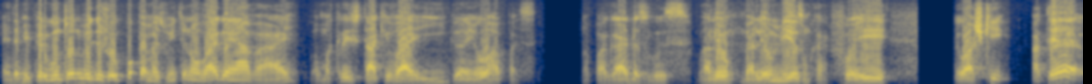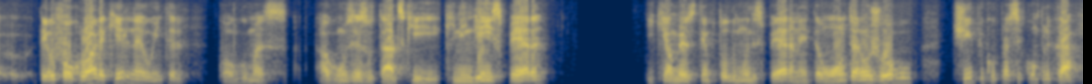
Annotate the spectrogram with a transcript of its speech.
Ainda me perguntou no meio do jogo, pô, pai, mas o Inter não vai ganhar, vai. Vamos acreditar que vai. E ganhou, rapaz. No apagar das luzes. Valeu, valeu mesmo, cara. Foi. Eu acho que até tem o folclore aquele, né? O Inter com algumas, alguns resultados que, que ninguém espera e que ao mesmo tempo todo mundo espera, né? Então ontem era um jogo típico para se complicar.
